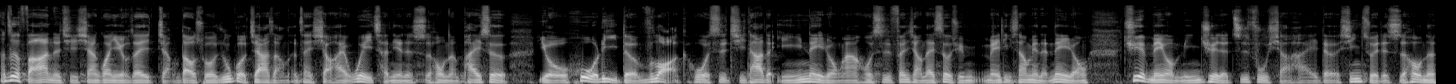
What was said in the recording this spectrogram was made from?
那这个法案呢，其实相关也有在讲到说，如果家长呢在小孩未成年的时候呢，拍摄有获利的 Vlog 或是其他的影音内容啊，或是分享在社群媒体上面的内容，却没有明确的支付小孩的薪水的时候呢，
